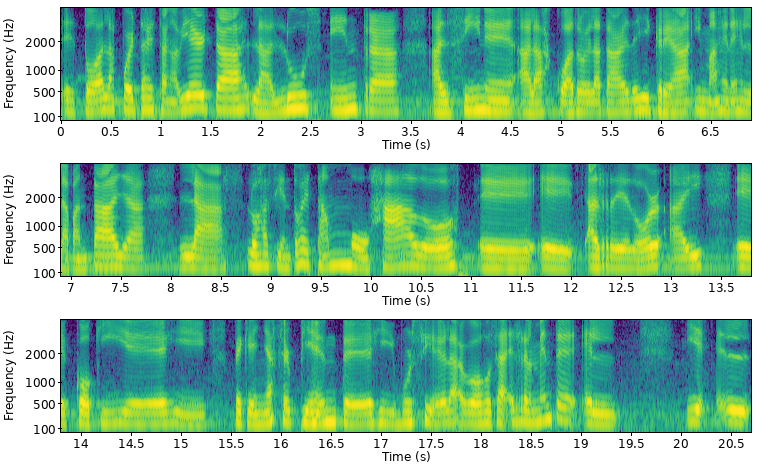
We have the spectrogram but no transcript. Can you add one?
eh, todas las puertas están abiertas, la luz entra al cine a las 4 de la tarde y crea imágenes en la pantalla, las, los asientos están mojados, alrededor hay coquíes y pequeñas serpientes y murciélagos, o sea, realmente el y el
